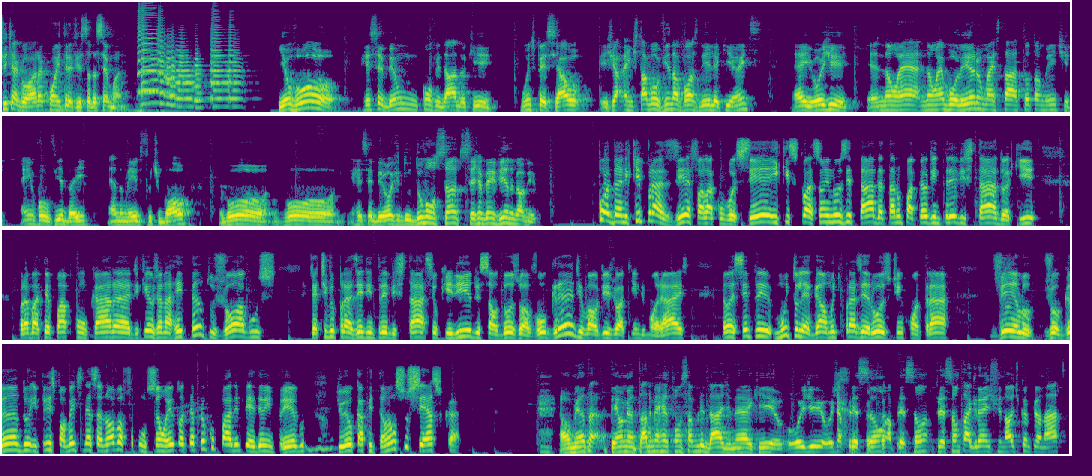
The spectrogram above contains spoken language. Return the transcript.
Fique agora com a entrevista da semana. E eu vou receber um convidado aqui muito especial. Já, a gente estava ouvindo a voz dele aqui antes, é, e hoje é, não é não é boleiro, mas está totalmente é, envolvido aí é, no meio do futebol. Eu vou, vou receber hoje Dudu Monsanto. Seja bem-vindo, meu amigo. Pô, Dani, que prazer falar com você e que situação inusitada estar tá no papel de entrevistado aqui para bater papo com um cara de quem eu já narrei tantos jogos. Já tive o prazer de entrevistar seu querido e saudoso avô, grande Valdir Joaquim de Moraes. Então é sempre muito legal, muito prazeroso te encontrar vê-lo jogando e principalmente nessa nova função aí, eu tô até preocupado em perder o emprego, que o Eu Capitão é um sucesso, cara. Aumenta, tem aumentado minha responsabilidade, né? Que hoje, hoje a pressão, a pressão, pressão tá grande, final de campeonato.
